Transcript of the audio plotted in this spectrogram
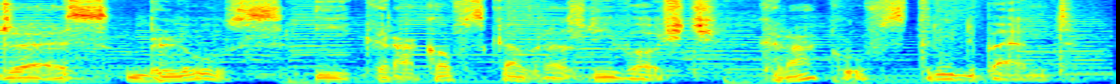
jazz, blues i krakowska wrażliwość. Kraków Street Band.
